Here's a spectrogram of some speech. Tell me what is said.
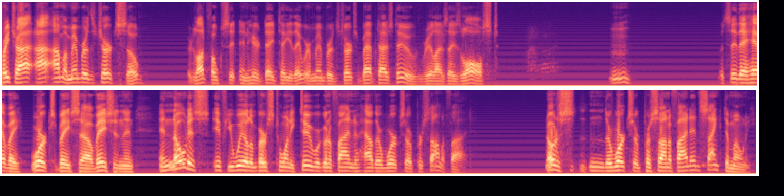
Preacher, I, I, I'm a member of the church, so. There's a lot of folks sitting in here today tell you they were a member of the church and baptized too and realize they was lost. Mm. But see, they have a works based salvation. And, and notice, if you will, in verse 22, we're going to find how their works are personified. Notice mm, their works are personified in sanctimony.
